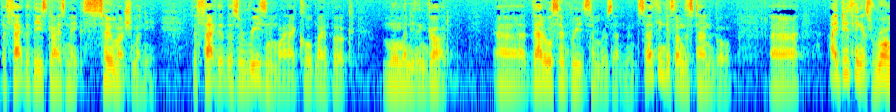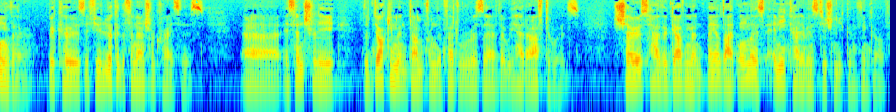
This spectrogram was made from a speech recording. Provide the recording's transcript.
The fact that these guys make so much money. The fact that there's a reason why I called my book More Money Than God. Uh, that also breeds some resentment. So, I think it's understandable. Uh, I do think it's wrong, though, because if you look at the financial crisis, uh, essentially the document dump from the Federal Reserve that we had afterwards shows how the government bailed out almost any kind of institution you can think of.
